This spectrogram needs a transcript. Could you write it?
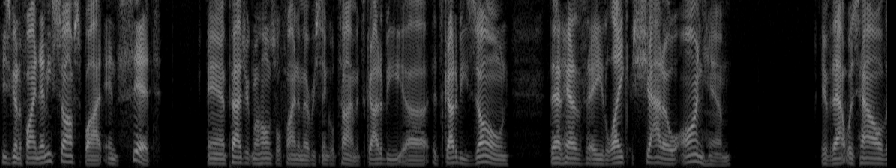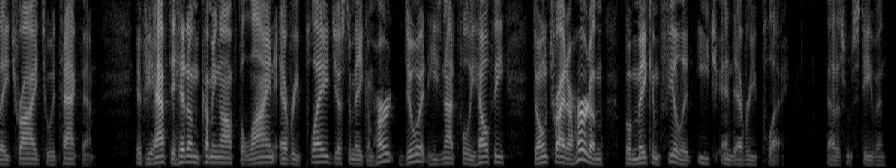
He's going to find any soft spot and sit, and Patrick Mahomes will find him every single time. It's got to be uh, it's got to be zone that has a like shadow on him. If that was how they tried to attack them, if you have to hit him coming off the line every play just to make him hurt, do it. He's not fully healthy. Don't try to hurt him, but make him feel it each and every play. That is from Steven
